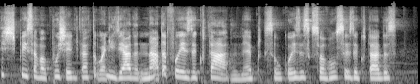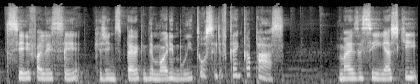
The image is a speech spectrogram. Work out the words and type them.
a gente pensava, puxa, ele tá tão aliviado, nada foi executado, né? Porque são coisas que só vão ser executadas se ele falecer, que a gente espera que demore muito, ou se ele ficar incapaz. Mas assim, acho que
